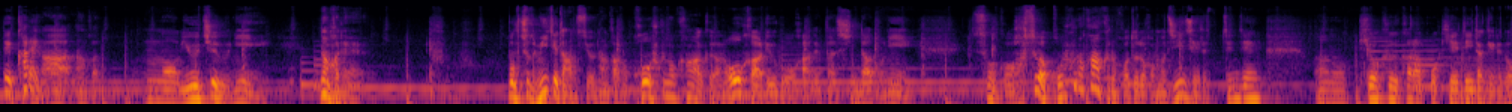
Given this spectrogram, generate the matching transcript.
で彼がなんかの YouTube になんかね僕ちょっと見てたんですよなんかあの幸福の科学あの大川隆法がやっぱ死んだ後にそうかそういえば幸福の科学のこととかも人生で全然あの記憶からこう消えていたけれど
